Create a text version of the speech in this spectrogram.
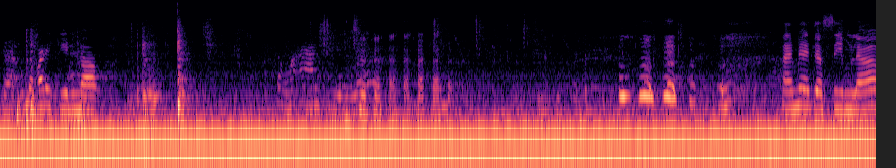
แต่มันก็ไม่ได้กินหรอกต้องมาอ่านกินเนาะนายแม่จะซิมแล้ว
